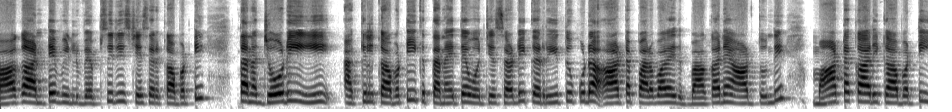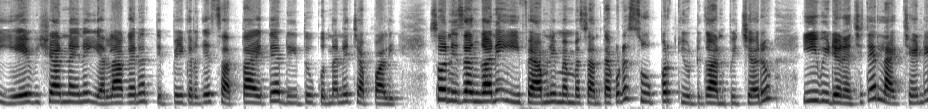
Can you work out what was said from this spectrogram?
బాగా అంటే వీళ్ళు వెబ్ సిరీస్ చేశారు కాబట్టి తన జోడీ అఖిల్ కాబట్టి ఇక తనైతే వచ్చేసాడు ఇక రీతు కూడా ఆట పర్వాలేదు. బాగానే ఆడుతుంది. మాటకారి కాబట్టి ఏ విషయాన్నైనా ఎలాగైనా తిప్పేయగలిగే సత్తా అయితే రీతుకుందనే చెప్పాలి. సో నిజంగానే ఈ ఫ్యామిలీ మెంబర్స్ అంతా కూడా సూపర్ క్యూట్గా అనిపించారు. ఈ వీడియో నచ్చితే లైక్ చేయండి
